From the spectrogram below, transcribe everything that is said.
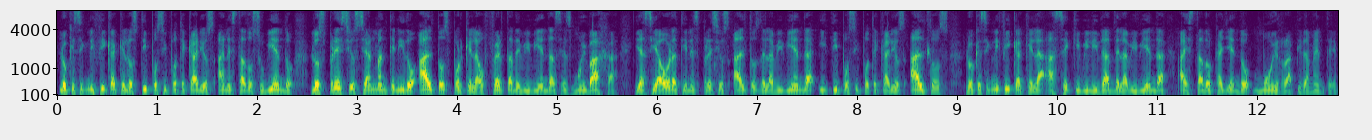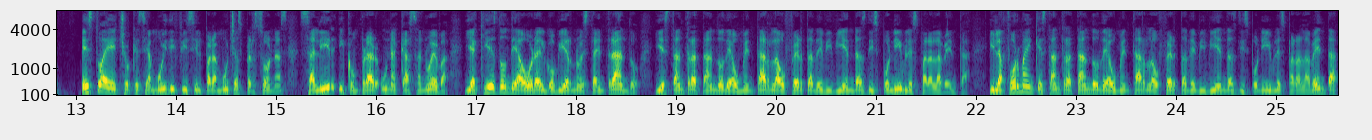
lo que significa que los tipos hipotecarios han estado subiendo. Los precios se han mantenido altos porque la oferta de viviendas es muy baja y así ahora tienes precios altos de la vivienda y tipos hipotecarios altos, lo que significa que la asequibilidad de la vivienda ha estado cayendo muy rápidamente. Esto ha hecho que sea muy difícil para muchas personas salir y comprar una casa nueva y aquí es donde ahora el gobierno está entrando y están tratando de aumentar la oferta de viviendas disponibles para la venta. Y la forma en que están tratando de aumentar la oferta de viviendas disponibles para la venta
